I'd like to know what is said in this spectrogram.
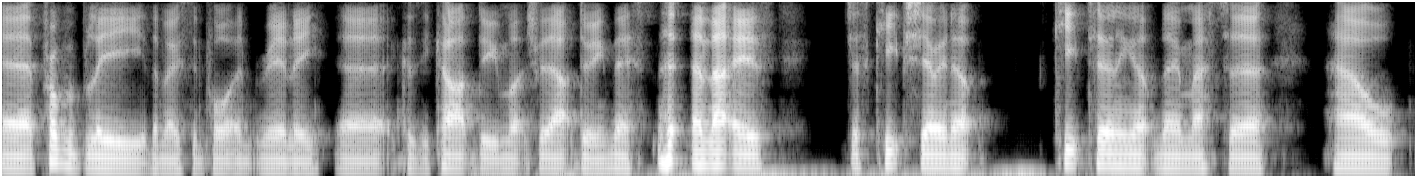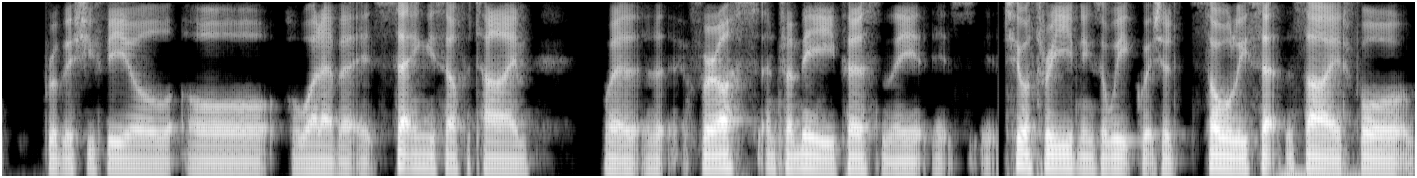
uh, probably the most important, really, because you can't do much without doing this, and that is just keep showing up, keep turning up, no matter how rubbish you feel or or whatever. It's setting yourself a time where for us and for me personally, it's two or three evenings a week which are solely set aside for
